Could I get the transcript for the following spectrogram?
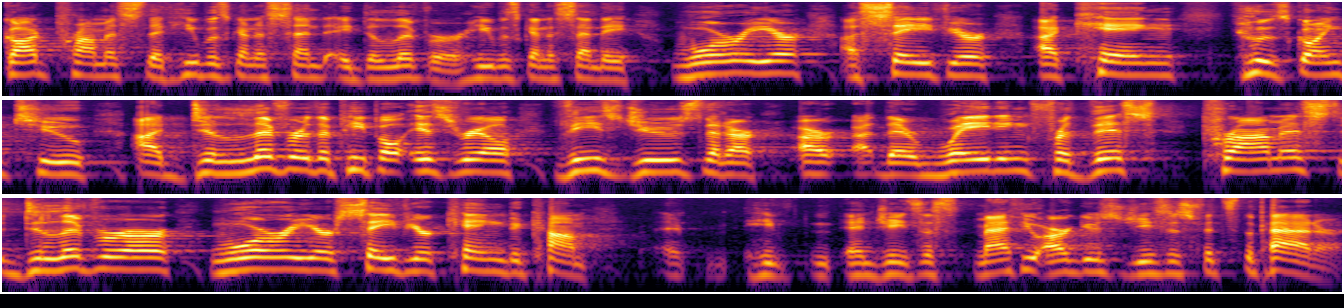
God promised that he was going to send a deliverer. He was going to send a warrior, a savior, a king who's going to uh, deliver the people, Israel, these Jews that are, are uh, they're waiting for this promised deliverer, warrior, savior, king to come. And, he, and Jesus, Matthew argues Jesus fits the pattern.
